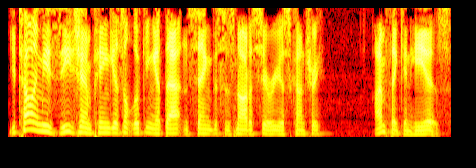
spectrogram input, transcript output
You telling me Xi Jinping isn't looking at that and saying this is not a serious country? I'm thinking he is.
